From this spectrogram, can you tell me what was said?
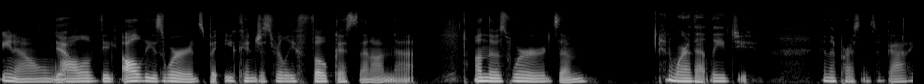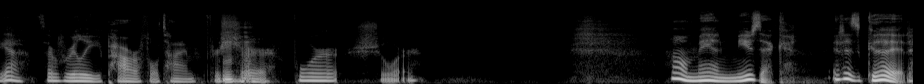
you know Yeah. all of the all these words but you can just really focus then on that on those words and and where that leads you in the presence of god. Yeah it's a really powerful time for Mhm. sure for sure. Oh man music. It is good.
